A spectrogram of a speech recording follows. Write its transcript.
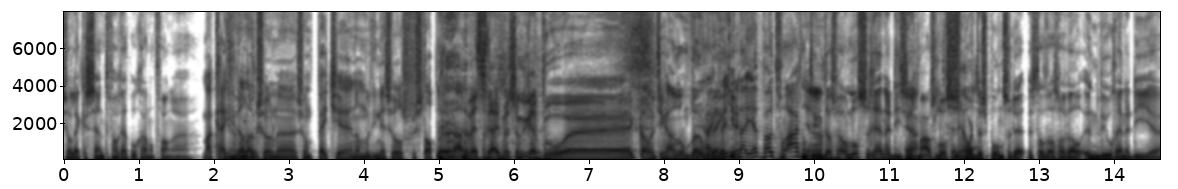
zal lekker centen van Red Bull gaan ontvangen. Maar krijgt hij dan ook zo'n eh, zo'n petje en dan moet hij net zoals Verstappen na de wedstrijd met zo'n Red Bull eh kannetje gaan rondlopen, ja, ik denk weet je? niet, nou, je hebt Wout van Aert Ja. natuurlijk. Dat is wel een losse renner die zeg Ja. maar als losse sporter sponsorde. Dus dat was wel wel een wielrenner die, eh,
